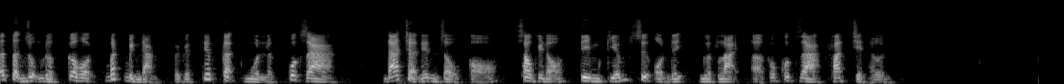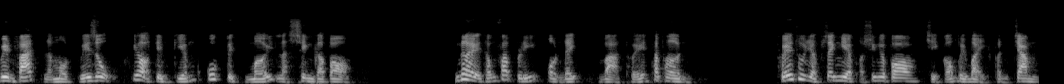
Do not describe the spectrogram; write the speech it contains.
đã tận dụng được cơ hội bất bình đẳng về việc tiếp cận nguồn lực quốc gia, đã trở nên giàu có, sau khi đó tìm kiếm sự ổn định ngược lại ở các quốc gia phát triển hơn. VinFast là một ví dụ khi họ tìm kiếm quốc tịch mới là Singapore, nơi hệ thống pháp lý ổn định và thuế thấp hơn. Thuế thu nhập doanh nghiệp ở Singapore chỉ có 17%,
